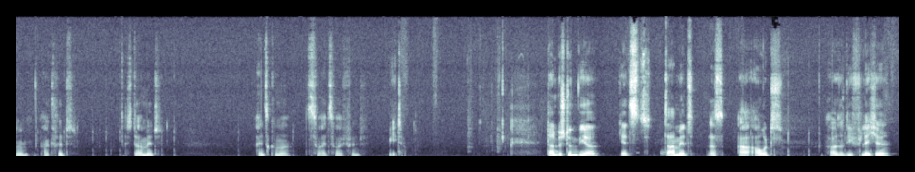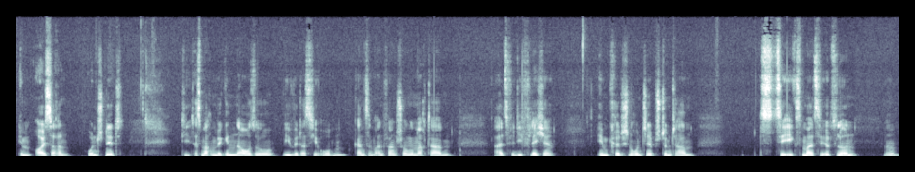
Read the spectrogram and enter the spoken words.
Ne? Akrit ist damit 1,225 Meter. Dann bestimmen wir jetzt damit das A-Out, also die Fläche im äußeren Rundschnitt. Die, das machen wir genauso, wie wir das hier oben ganz am Anfang schon gemacht haben, als wir die Fläche im kritischen Rundschnitt bestimmt haben. Das Cx mal Cy, ne?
